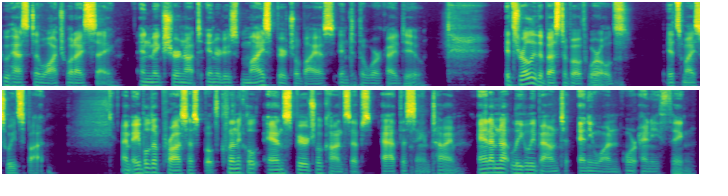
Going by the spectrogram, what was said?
who has to watch what I say and make sure not to introduce my spiritual bias into the work I do. It's really the best of both worlds. It's my sweet spot. I'm able to process both clinical and spiritual concepts at the same time, and I'm not legally bound to anyone or anything.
